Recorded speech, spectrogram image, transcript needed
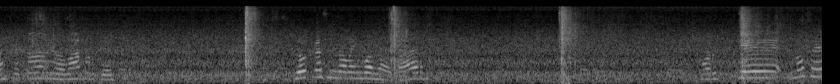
más que todo mi mamá porque yo casi no vengo a lavar. Porque, no sé,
